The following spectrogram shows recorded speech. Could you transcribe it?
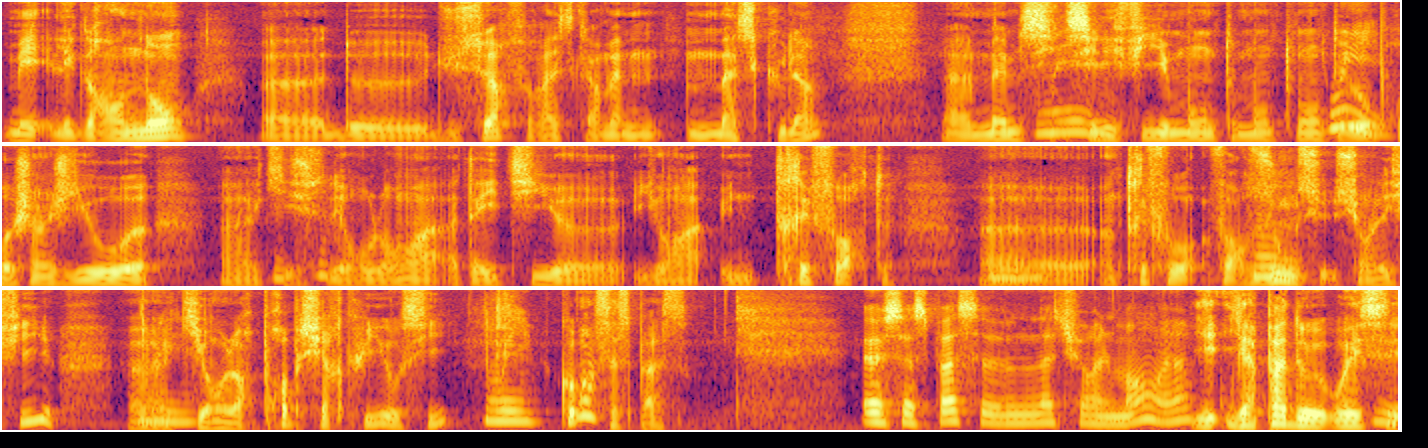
mais les grands noms de, du surf restent quand même masculins. même si, si, les filles montent, montent, montent, et au prochain JO qui se dérouleront à, Tahiti, il y aura une très forte euh, un très fort, fort zoom sur, les filles, euh, qui ont leur propre circuit aussi. Comment ça se passe? Euh, ça se passe naturellement. Il hein. n'y a pas de. Ouais, c'est.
